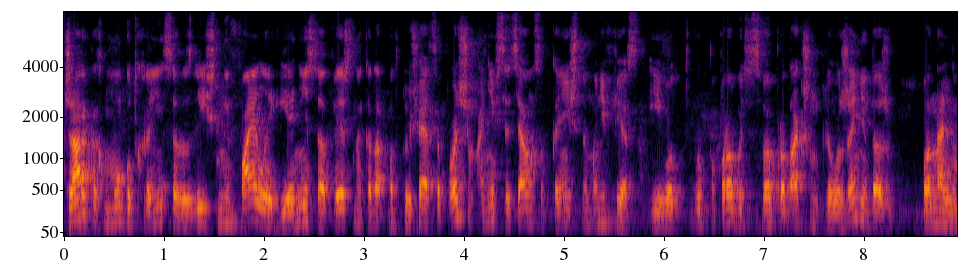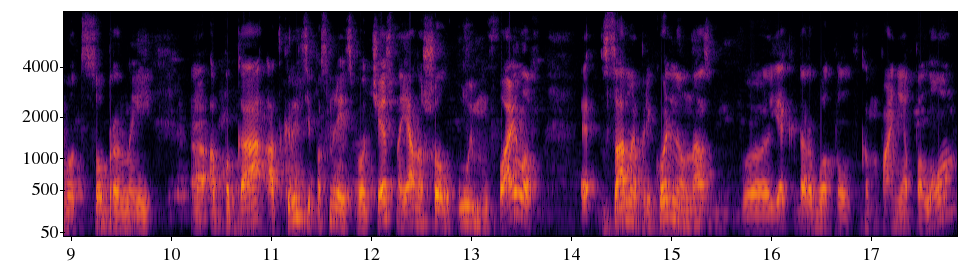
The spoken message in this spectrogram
джарках могут храниться различные файлы, и они, соответственно, когда подключаются прочим, они все тянутся в конечный манифест. И вот вы попробуйте свое продакшн приложение, даже банально вот собранный APK, открыть и посмотреть. Вот честно, я нашел уйму файлов, Э, самое прикольное у нас, я когда работал в компании Apollon,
